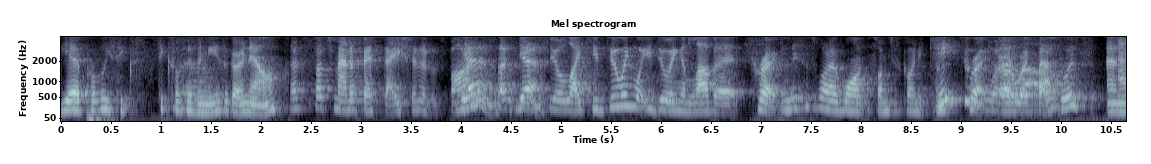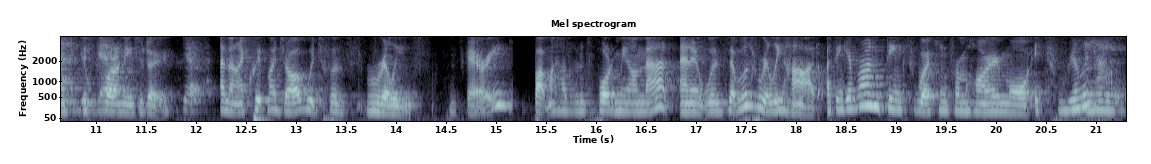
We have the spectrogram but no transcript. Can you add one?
Yeah, probably six six or seven years ago now. That's such manifestation at its Yeah. I think yeah. you're like you're doing what you're doing and love it. Correct. And this is what I want, so I'm just going to keep doing Correct. what I I work love. backwards, and, and this is what it. I need to do. Yeah. And then I quit my job, which was really scary. But my husband supported me on that, and it was it was really hard. I think everyone thinks working from home or it's really mm. hard.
